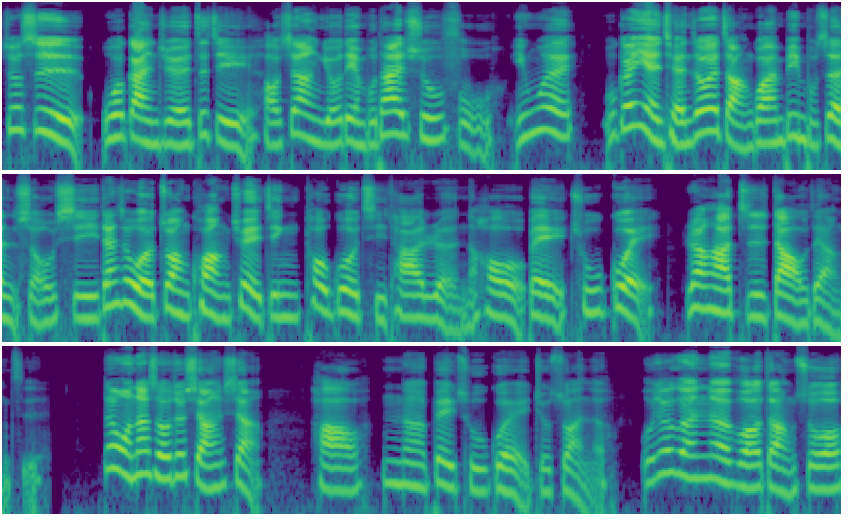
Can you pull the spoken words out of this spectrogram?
就是我感觉自己好像有点不太舒服，因为我跟眼前这位长官并不是很熟悉，但是我的状况却已经透过其他人，然后被出柜让他知道这样子。但我那时候就想想，好，那被出柜就算了，我就跟那副长说：“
